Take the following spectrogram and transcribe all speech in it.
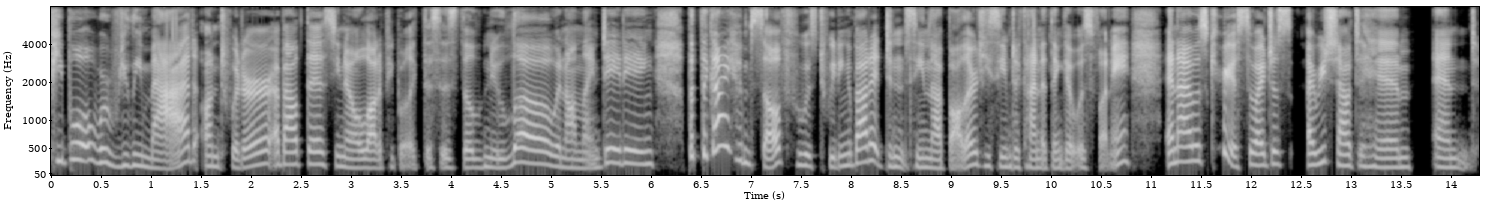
people were really mad on Twitter about this. You know, a lot of people are like, this is the new low in online dating. But the guy himself who was tweeting about it didn't seem that bothered. He seemed to kind of think it was funny. And I was curious. So I just, I reached out to him and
